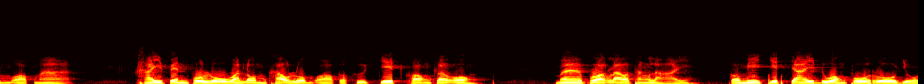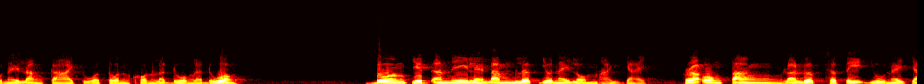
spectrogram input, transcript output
มออกมา ใครเป็นผู้รู้ว่าลมเข้าลมออกก็คือจิตของพระองค์ แม้พวกเราทั้งหลาย ก็มีจิตใจดวงผู้รู้อยู่ในร่างกายตัวตนคนละดวงละดวง ดวงจิตอันนี้แหละลำลึกอยู่ในลมหายใจ พระองค์ตั้งระลึกสติอยู่ในใจ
